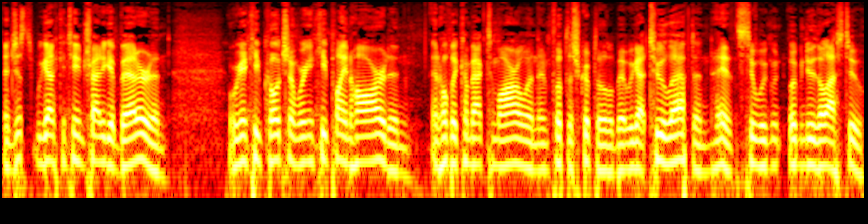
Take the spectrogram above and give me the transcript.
and just we got to continue to try to get better. And we're gonna keep coaching. We're gonna keep playing hard, and and hopefully come back tomorrow and, and flip the script a little bit. We got two left, and hey, let's see what we can, what we can do the last two.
